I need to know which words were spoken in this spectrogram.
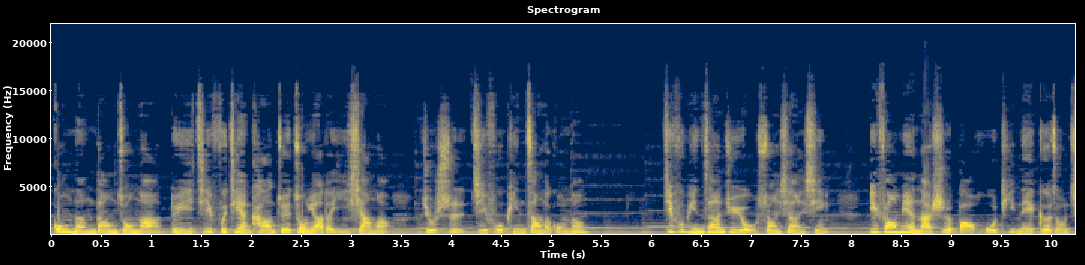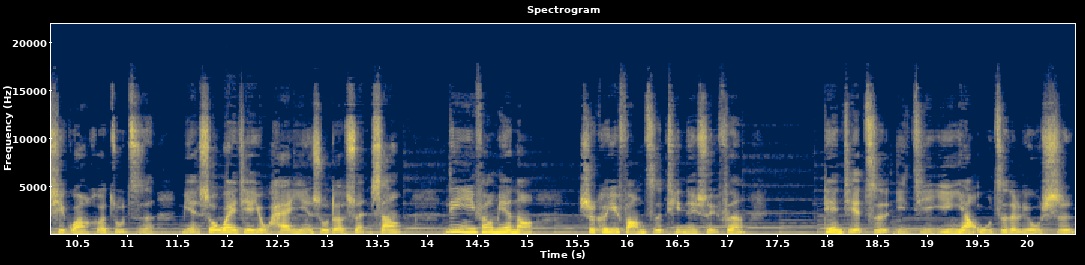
功能当中呢，对于肌肤健康最重要的一项呢，就是肌肤屏障的功能。肌肤屏障具有双向性，一方面呢是保护体内各种器官和组织免受外界有害因素的损伤，另一方面呢是可以防止体内水分、电解质以及营养物质的流失。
